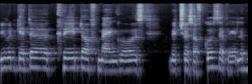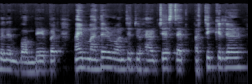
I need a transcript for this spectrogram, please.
We would get a crate of mangoes, which was, of course, available in Bombay. But my mother wanted to have just that particular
